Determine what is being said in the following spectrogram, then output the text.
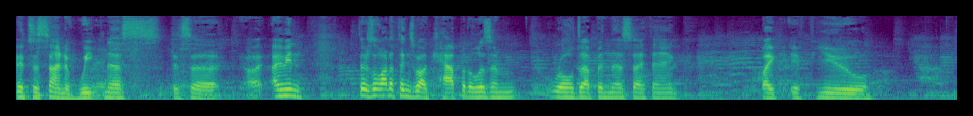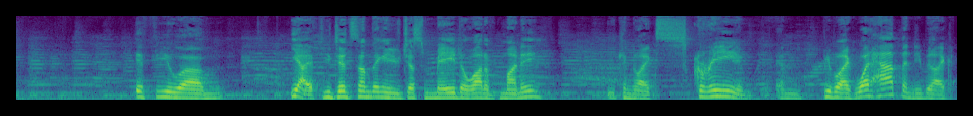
It's a sign of weakness. It's a. I mean, there's a lot of things about capitalism rolled up in this. I think, like if you, if you, um, yeah, if you did something and you just made a lot of money, you can like scream, and people are like, "What happened?" You'd be like,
